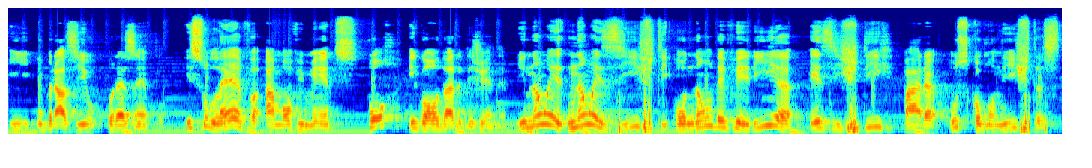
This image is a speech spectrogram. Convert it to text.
e o Brasil, por exemplo. Isso leva a movimentos por igualdade de gênero. E não, não existe ou não deveria existir para os comunistas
